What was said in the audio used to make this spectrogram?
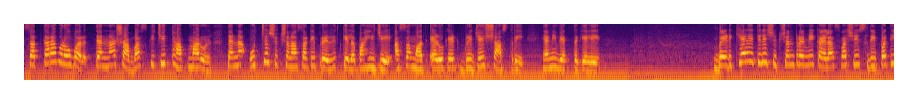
सत्काराबरोबर त्यांना शाबासकीची थाप मारून त्यांना उच्च शिक्षणासाठी प्रेरित केलं पाहिजे असं मत ऍडव्होकेट ब्रिजेश शास्त्री यांनी व्यक्त केले. बेडखेळ येथील शिक्षणप्रेमी कैलासवाशी श्रीपती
